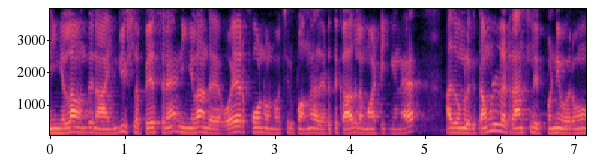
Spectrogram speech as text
நீங்க எல்லாம் வந்து நான் இங்கிலீஷ்ல பேசுறேன். நீங்க எல்லாம் அந்த ஒயர் ஃபோன் ஒன்று வச்சிருப்பாங்க. அதை எடுத்து காதுல மாட்டிக்கங்க. அது உங்களுக்கு தமிழ்ல டிரான்ஸ்லேட் பண்ணி வரும்.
